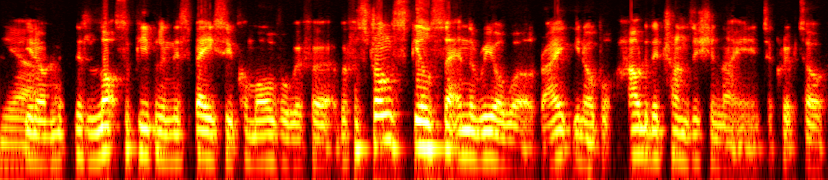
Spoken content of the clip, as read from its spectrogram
Yeah. You know, there's lots of people in this space who come over with a with a strong skill set in the real world, right? You know, but how do they transition that into crypto?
